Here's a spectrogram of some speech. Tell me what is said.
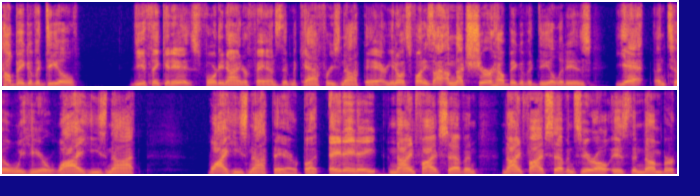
how big of a deal do you think it is, 49er fans, that McCaffrey's not there? You know, what's funny is I, I'm not sure how big of a deal it is yet until we hear why he's not why he's not there. But 888-957-9570 is the number.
